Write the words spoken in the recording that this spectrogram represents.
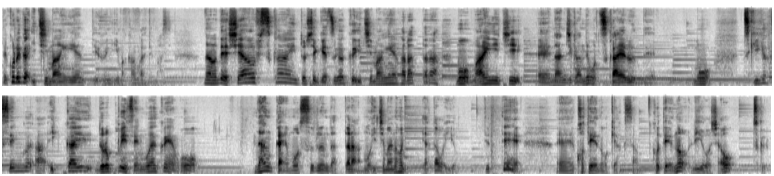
でこれが1万円っていうふうに今考えてます。なのでシェアオフィス会員として月額1万円払ったらもう毎日、え、何時間でも使えるんでもう月額1500あ1回ドロップイン1500円を何回もするんだったらもう1万円の方にやった方がいいよ。って言ってえー、固定のお客さん固定の利用者を作る。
